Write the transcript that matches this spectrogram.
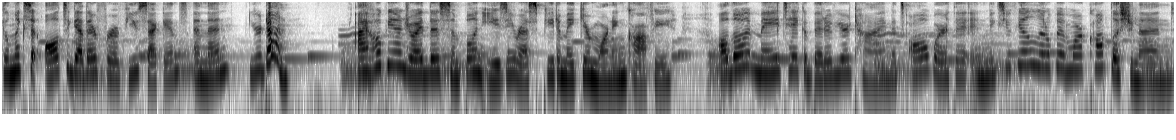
You'll mix it all together for a few seconds and then you're done. I hope you enjoyed this simple and easy recipe to make your morning coffee. Although it may take a bit of your time, it's all worth it and makes you feel a little bit more accomplished in the end.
